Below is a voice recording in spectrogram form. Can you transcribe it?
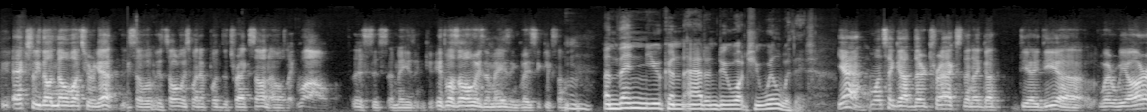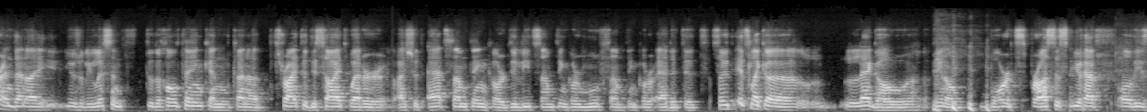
you actually don't know what you're getting. So it's always when I put the tracks on, I was like, wow, this is amazing. It was always amazing, basically. So. Mm. And then you can add and do what you will with it. Yeah, once I got their tracks, then I got the idea where we are, and then I usually listen to the whole thing and kind of try to decide whether I should add something or delete something or move something or edit it. So it, it's like a Lego, you know, boards process. You have all these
